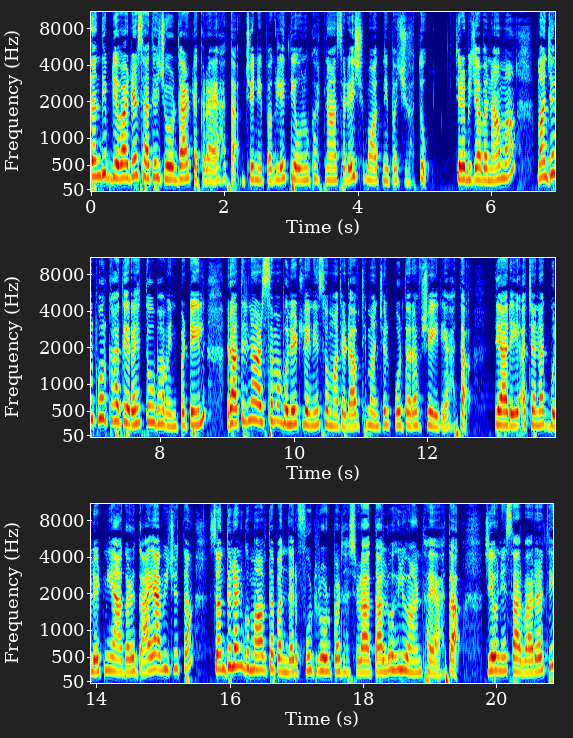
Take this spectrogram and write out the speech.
સંદીપ ડિવાઈડર સાથે જોરદાર ટકરાયા હતા, જેને પગલે તેઓનું ઘટના સ્થળે જ મોત નીપજ્યું હતું. જ્યારે બીજા બનાવમાં માંજલપુર ખાતે રહેતો ભાવિન પટેલ રાત્રિના અરસામાં બુલેટ લઈને સોમા તળાવથી માંજલપુર તરફ જઈ રહ્યા હતા. ત્યારે અચાનક બુલેટની આગળ ગાય આવી જતા સંતુલન ગુમાવતા પંદર ફૂટ રોડ પર ધસડાતા લોહીલુહાણ થયા હતા, જેઓને સારવાર અર્થે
